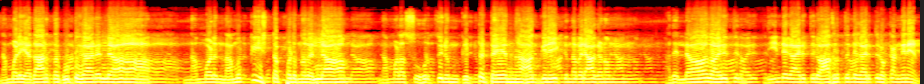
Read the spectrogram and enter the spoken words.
നമ്മൾ യഥാർത്ഥ കൂട്ടുകാരല്ല. നമ്മൾ നമുക്ക് ഇഷ്ടപ്പെടുന്നതെല്ലാം നമ്മളെ സുഹൃത്തിനും കിട്ടട്ടെ എന്ന് ആഗ്രഹിക്കുന്നവരാകണം. അതെല്ലാ കാര്യത്തിലും ദീന്റെ കാര്യത്തിലും ആഹൃത്തിന്റെ കാര്യത്തിലും ഒക്കെ അങ്ങനെയാണ്.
